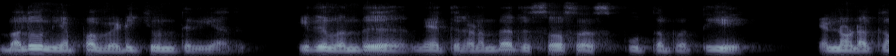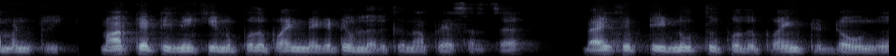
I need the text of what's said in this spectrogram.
பலூன் எப்போ வெடிக்கும்னு தெரியாது. இது வந்து நேற்று நடந்த ரிசோர்சஸ் பூத்தை பற்றி என்னோட கமெண்ட்ரி மார்க்கெட் இன்னைக்கு முப்பது பாயிண்ட் நெகட்டிவில் இருக்குது நான் பேசுகிறச்ச பேங்க் நிஃப்டி நூற்றி முப்பது பாயிண்ட் டவுனு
